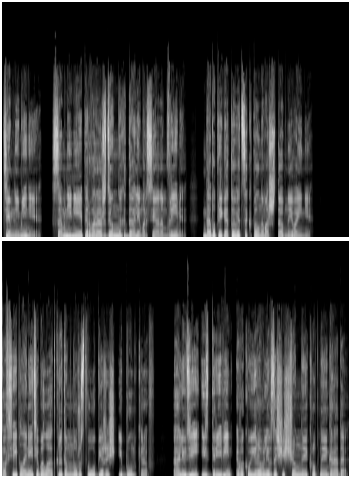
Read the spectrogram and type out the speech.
Тем не менее, сомнения перворожденных дали марсианам время, дабы приготовиться к полномасштабной войне. По всей планете было открыто множество убежищ и бункеров, а людей из деревень эвакуировали в защищенные крупные города.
